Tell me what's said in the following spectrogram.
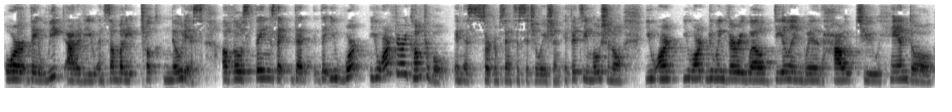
or they leaked out of you and somebody took notice of those things that that that you weren't you aren't very comfortable in this circumstance, this situation. If it's emotional, you aren't you aren't doing very well dealing with how to handle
